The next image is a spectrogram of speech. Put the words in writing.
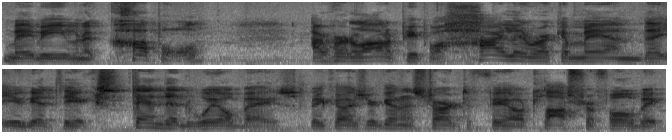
maybe even a couple, I've heard a lot of people highly recommend that you get the extended wheelbase because you're going to start to feel claustrophobic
